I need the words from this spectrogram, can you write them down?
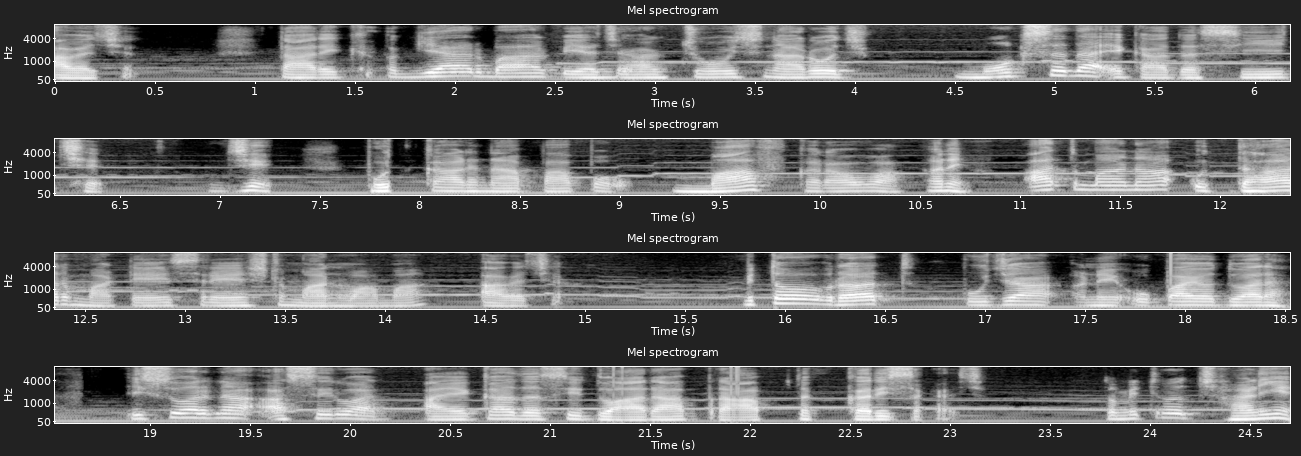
આવે છે. તારીખ અગિયાર બાર બે હજાર ચોવીસના રોજ મોક્ષદા એકાદશી છે. જે ભૂતકાળના પાપો માફ કરાવવા અને આત્માના ઉદ્ધાર માટે શ્રેષ્ઠ માનવામાં આવે છે. મિત્રો, વ્રત, પૂજા અને ઉપાયો દ્વારા ઈશ્વરના આશીર્વાદ આ એકાદશી દ્વારા પ્રાપ્ત કરી શકાય છે. તો મિત્રો, જાણીએ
